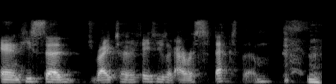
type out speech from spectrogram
and he said right to her face, he was like, I respect them.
